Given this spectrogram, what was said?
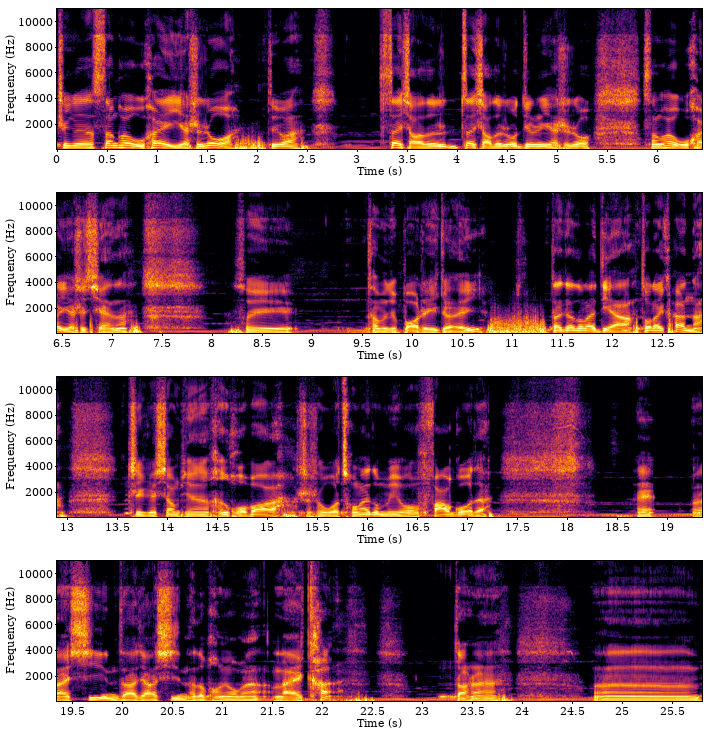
这个三块五块也是肉啊，对吧？再小的再小的肉丁也是肉，三块五块也是钱啊，所以。他们就抱着一个，哎，大家都来点啊，都来看呐，这个相片很火爆啊，这是我从来都没有发过的，哎，来吸引大家，吸引他的朋友们来看。当然，嗯，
